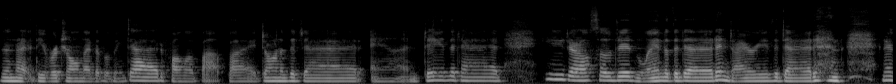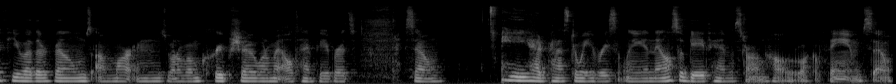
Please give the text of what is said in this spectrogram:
The the original Night of the Living Dead, followed up by Dawn of the Dead and Day of the Dead. He also did Land of the Dead and Diary of the Dead and, and a few other films. Um, Martin's one of them, Creepshow, one of my all-time favorites. So he had passed away recently and they also gave him a star on the Hollywood Walk of Fame. So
